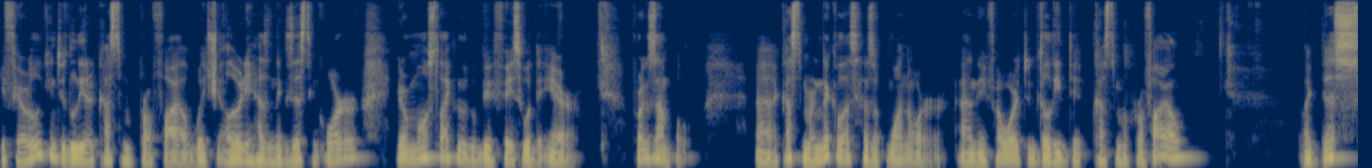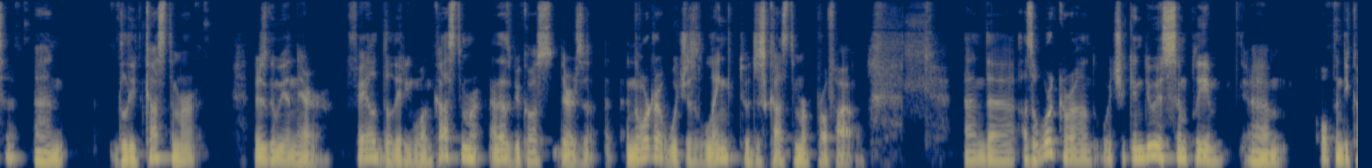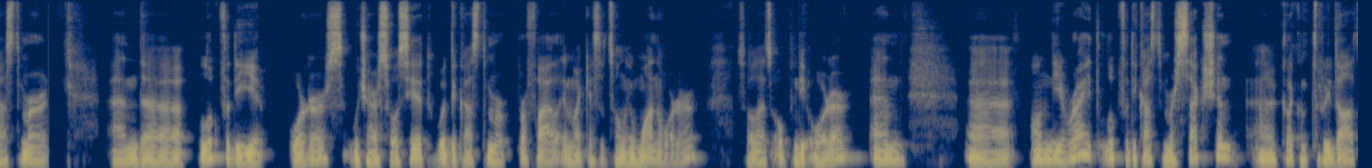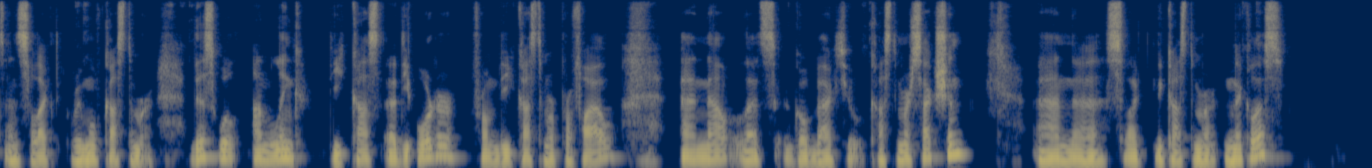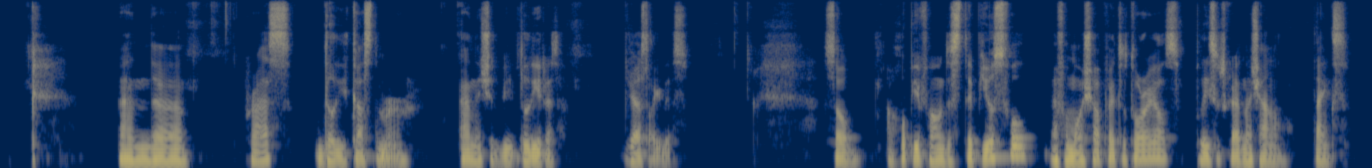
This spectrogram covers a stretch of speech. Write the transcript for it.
if you're looking to delete a customer profile which already has an existing order, you're most likely to be faced with the error. For example, uh, customer Nicholas has one order, and if I were to delete the customer profile like this and delete customer, there's going to be an error. Fail deleting one customer, and that's because there's a, an order which is linked to this customer profile. And uh, as a workaround, what you can do is simply um, open the customer and uh, look for the orders which are associated with the customer profile. In my case, it's only one order. So let's open the order. And uh, on the right, look for the customer section, uh, click on three dots and select remove customer. This will unlink the, uh, the order from the customer profile. And now let's go back to customer section and uh, select the customer Nicholas and uh, press delete customer and it should be deleted just like this. So I hope you found this tip useful and for more Shopify tutorials, please subscribe my channel. Thanks.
